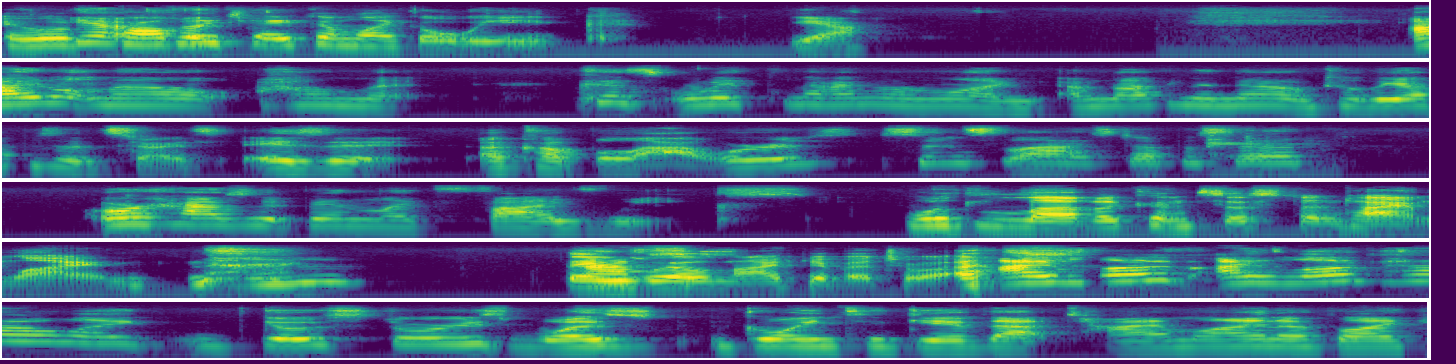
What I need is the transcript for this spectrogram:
It would Yeah, probably but- take him like a week. I don't know how much because with 911, I'm not gonna know until the episode starts. Is it a couple hours since the last episode? Or has it been like five weeks? Would love a consistent timeline. Mm-hmm. They Absol- will not give it to us. I love I love how like Ghost Stories was going to give that timeline of like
